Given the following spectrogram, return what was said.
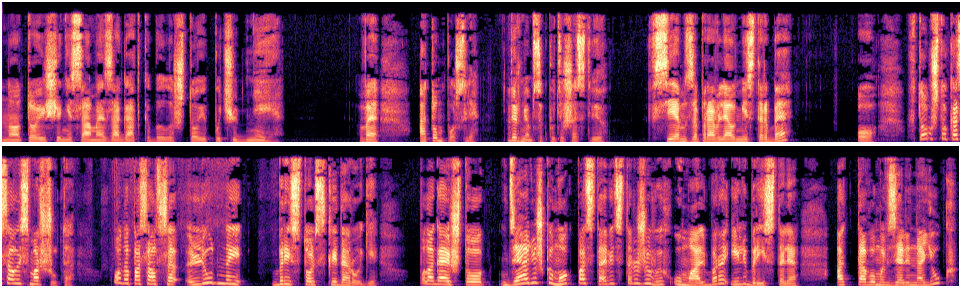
Но то еще не самая загадка было, что и почуднее. В. О том после. Вернемся к путешествию. Всем заправлял мистер Б. О. В том, что касалось маршрута. Он опасался людной Бристольской дороги, полагая, что дядюшка мог поставить сторожевых у Мальбора или Бристоля. Оттого мы взяли на юг,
